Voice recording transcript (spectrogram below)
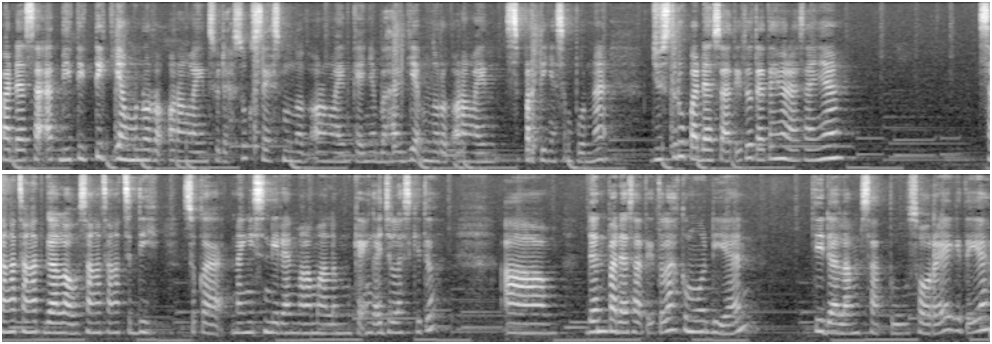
pada saat di titik yang menurut orang lain sudah sukses, menurut orang lain kayaknya bahagia, menurut orang lain sepertinya sempurna, justru pada saat itu teteh rasanya sangat-sangat galau, sangat-sangat sedih, suka nangis sendirian malam-malam kayak nggak jelas gitu. Um, dan pada saat itulah kemudian di dalam satu sore gitu ya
